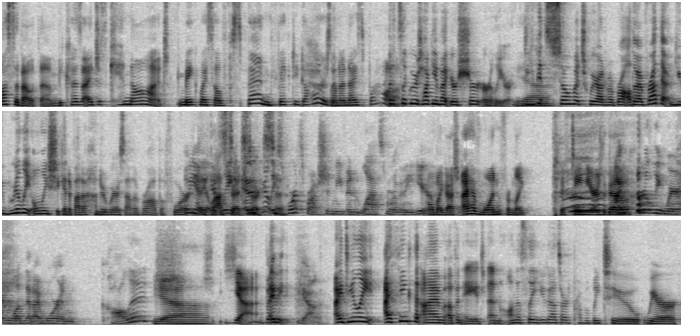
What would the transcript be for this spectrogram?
fuss about them because I just cannot make myself spend fifty dollars on a nice bra. But it's like we were talking about your shirt earlier. You get so much wear out of a bra. Although I've read that you really only should get about hundred wears out of a bra before Oh yeah, the apparently, elastic and apparently to- sports bras shouldn't even last more than a year. oh my gosh, I have one from like fifteen years ago. I'm currently wearing one that I wore in college. yeah, yeah, But I mean, yeah, ideally, I think that I'm of an age, and honestly, you guys are probably too, where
